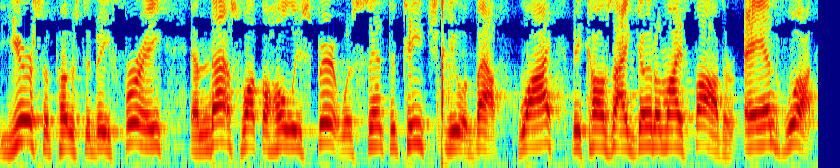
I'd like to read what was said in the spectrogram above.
you're supposed to be free. And that's what the Holy Spirit was sent to teach you about. Why? Because I go to my Father. And what?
